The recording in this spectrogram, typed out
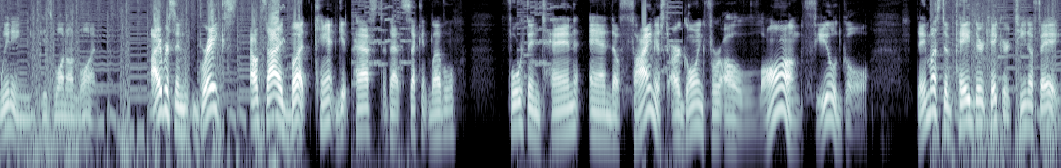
winning his one on one. Iverson breaks outside but can't get past that second level. Fourth and 10, and the finest are going for a long field goal. They must have paid their kicker, Tina Fey.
